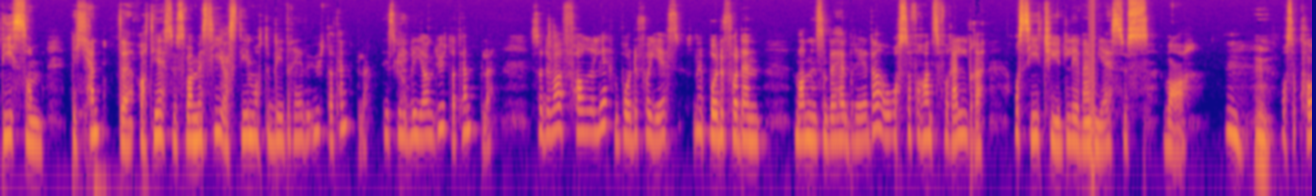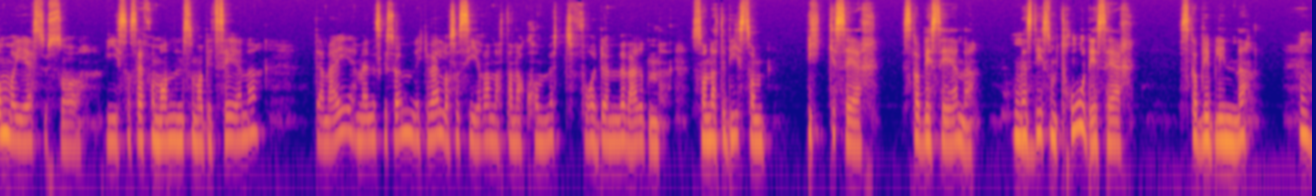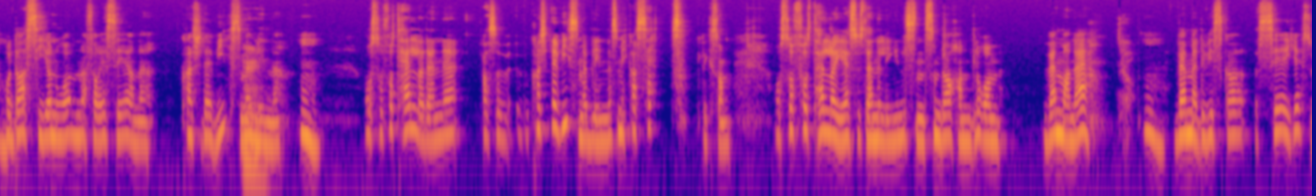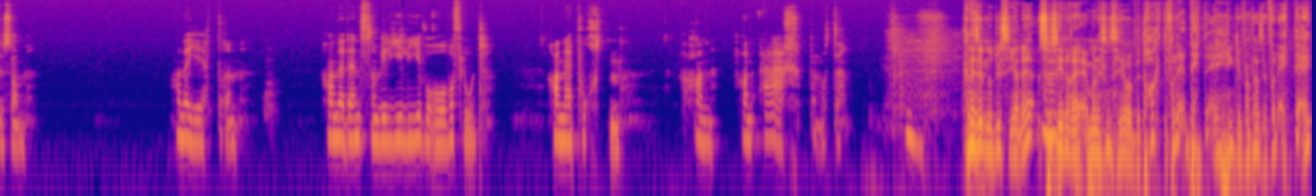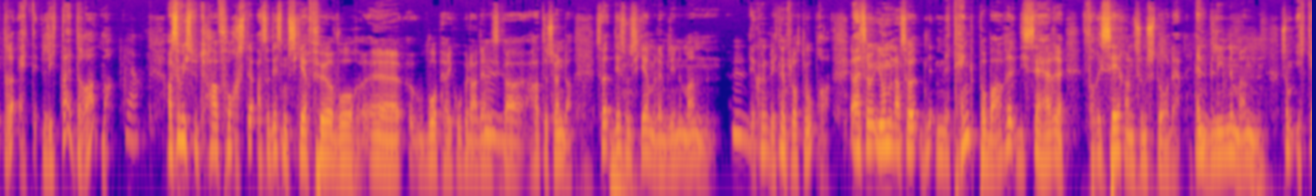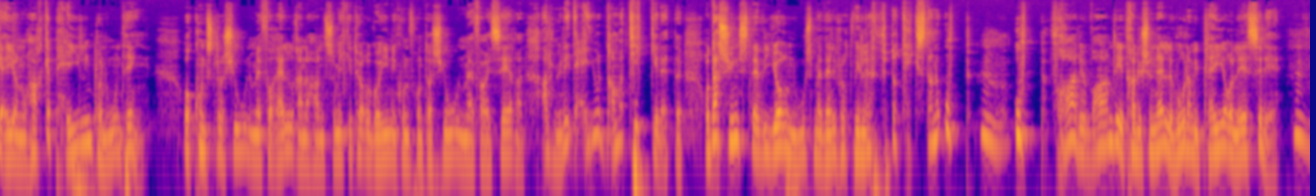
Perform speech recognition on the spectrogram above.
de som bekjente at Jesus var Messias, de måtte bli drevet ut av tempelet. De skulle bli jagd ut av tempelet. Så det var farlig både for, Jesus, både for den mannen som ble helbreda, og også for hans foreldre, å si tydelig hvem Jesus var. Mm. Mm. Og så kommer Jesus og viser seg for mannen som har blitt seende. Det er meg, menneskesønnen, ikke vel? Og så sier han at han har kommet for å dømme verden, sånn at de som ikke ser, skal bli seende, mm. mens de som tror de ser, skal bli blinde. Mm. Og da sier noen av fariseerne kanskje det er vi som er mm. blinde. Mm. Og så forteller denne altså, Kanskje det er vi som er blinde, som ikke har sett, liksom. Og så forteller Jesus denne lignelsen, som da handler om hvem han er. Ja. Mm. Hvem er det vi skal se Jesus som? Han er gjeteren. Han er den som vil gi liv og overflod. Han er porten. Han, han er, på en måte. Mm. Kan jeg si, Når du sier det, så sier dere, jeg må nesten si å betrakte, for det, dette er egentlig fantastisk. For dette er et, et, litt av et drama. Ja. Altså Hvis du tar forste, altså det som skjer før vår, uh, vår perikope, da, den vi mm. skal ha til søndag så Det som skjer med den blinde mannen, mm. det kunne blitt en flott opera. Altså, jo, men altså, Tenk på bare disse her fariserene som står der. Den mm. blinde mannen som ikke eier noe, har ikke peiling på noen ting. Og konstellasjoner med foreldrene hans som ikke tør å gå inn i konfrontasjon med fariseeren. Alt mulig. Det er jo dramatikk i dette. Og da syns jeg vi gjør noe som er veldig flott. Vi løfter tekstene opp. Opp fra det vanlige, tradisjonelle, hvordan vi pleier å lese det.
